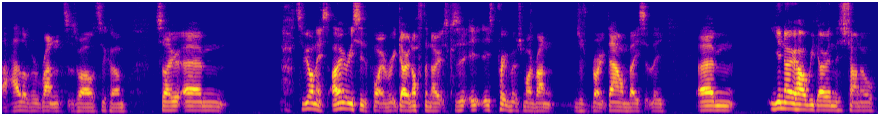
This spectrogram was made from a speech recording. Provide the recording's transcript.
a hell of a rant as well to come. So, um, to be honest, I don't really see the point of going off the notes because it, it's pretty much my rant just wrote down basically. Um, you know how we go in this channel.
